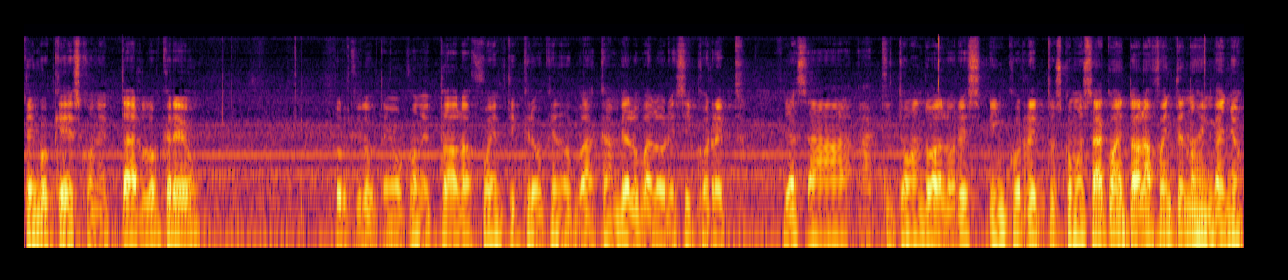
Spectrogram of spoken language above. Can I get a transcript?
Tengo que desconectarlo, creo. Porque lo tengo conectado a la fuente y creo que nos va a cambiar los valores. Sí, correcto ya está aquí tomando valores incorrectos. Como estaba conectado la fuente nos engañó.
